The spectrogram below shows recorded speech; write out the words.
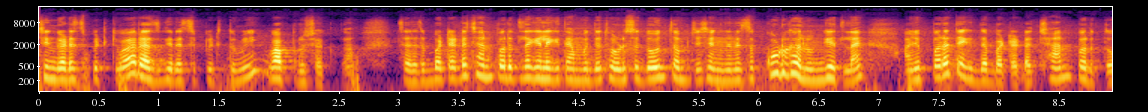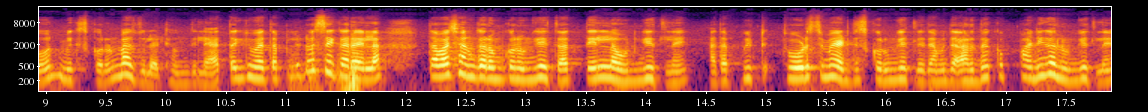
शिंगाड्याचं पीठ किंवा राजगिऱ्याचं पीठ तुम्ही वापरू शकता. चला तर बटाटा छान परतला गेला की त्यामध्ये थोडंसं दोन चमचे शेंगदाण्याचं कूड घालून घेतला आहे आणि परत एकदा बटाटा छान परतवून मिक्स करून बाजूला ठेवून दिलाय. आता घेऊयात आपले डोसे करायला. तवा छान गरम करून घ्यायचा तेल लावून घेतलंय. आता पीठ थोडंसं मी ॲडजस्ट करून घेतले त्यामध्ये अर्धा कप पाणी घालून घेतलंय.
